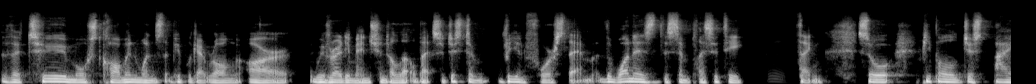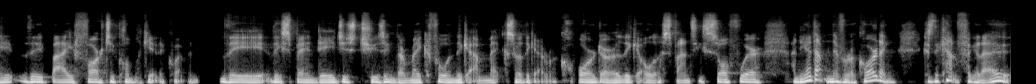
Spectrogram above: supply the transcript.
the two most common ones that people get wrong are we've already mentioned a little bit. So just to reinforce them, the one is the simplicity thing. So people just buy they buy far too complicated equipment. They they spend ages choosing their microphone. They get a mixer, they get a recorder, they get all this fancy software, and they end up never recording because they can't figure it out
